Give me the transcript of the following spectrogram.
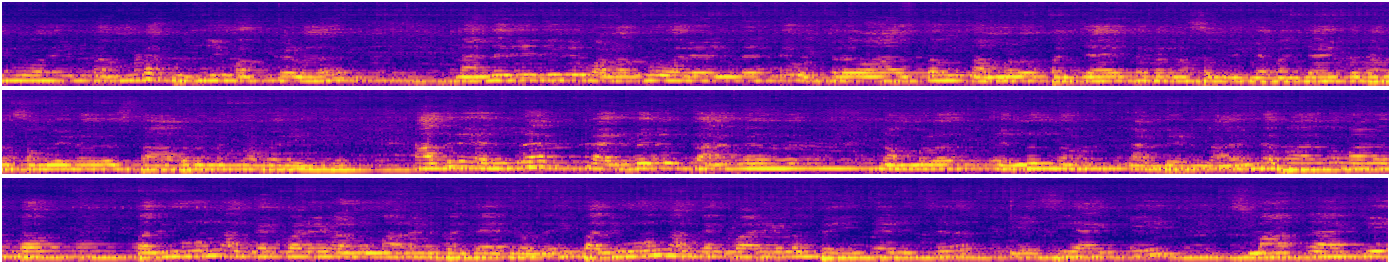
എന്ന് പറയുന്നത് നമ്മുടെ കുഞ്ഞു മക്കൾ നല്ല രീതിയിൽ വളർന്നു വരേണ്ടതിന്റെ ഉത്തരവാദിത്വം നമ്മൾ പഞ്ചായത്ത് ഭരണ സമിതിക്ക് പഞ്ചായത്ത് ഭരണസമിതിയുടെ ഒരു സ്ഥാപനം എന്നുള്ള രീതിയിൽ. അതിന് എല്ലാ കരുതലും താങ്ങുന്നത് നമ്മൾ എന്നും കണ്ടിട്ടുണ്ട്. അതിന്റെ ഭാഗമാണ് ഇപ്പോൾ പതിമൂന്ന് അംഗൻവാടികളാണ് മാറാടി പഞ്ചായത്തിലുള്ളത്. ഈ പതിമൂന്ന് അംഗൻവാടികളും പെയിന്റ് അടിച്ച് എ സി ആക്കി സ്മാർട്ടാക്കി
